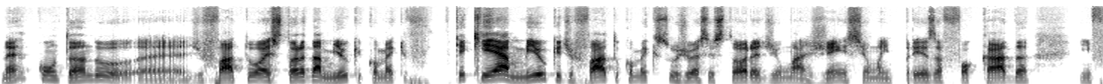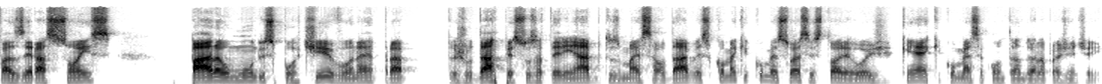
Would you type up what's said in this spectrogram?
né, contando é, de fato a história da Milk, como é que o que, que é a Milk de fato? Como é que surgiu essa história de uma agência, uma empresa focada em fazer ações para o mundo esportivo, né? Para ajudar pessoas a terem hábitos mais saudáveis. Como é que começou essa história hoje? Quem é que começa contando ela para a gente aí?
